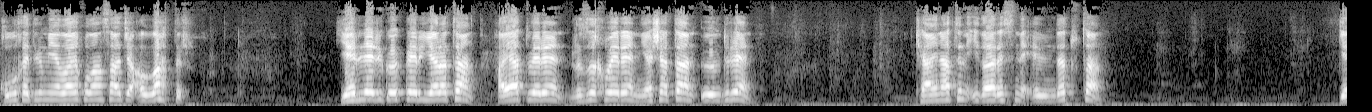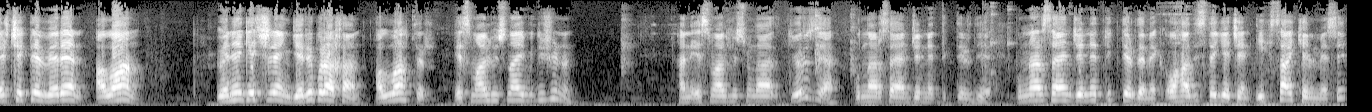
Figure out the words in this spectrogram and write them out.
Kulluk edilmeye layık olan sadece Allah'tır. Yerleri gökleri yaratan, hayat veren, rızık veren, yaşatan, öldüren, kainatın idaresini elinde tutan, gerçekte veren, alan, öne geçiren, geri bırakan Allah'tır. Esma-ül Hüsna'yı bir düşünün. Hani Esma-ül Hüsna diyoruz ya, bunlar sayan cennetliktir diye. Bunlar sayan cennetliktir demek. O hadiste geçen ihsa kelimesi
